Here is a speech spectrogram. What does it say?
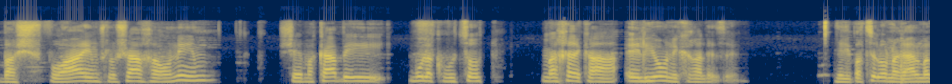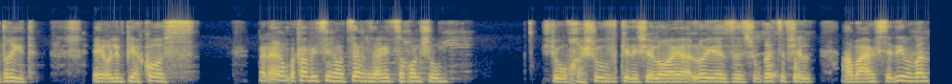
בשבועיים, שלושה האחרונים, שמכבי מול הקבוצות מהחלק העליון נקרא לזה, ברצלונה, ריאל מדריד, אולימפיאקוס, כנראה מכבי הצליחה לנצח, זה היה ניצחון שהוא, שהוא חשוב כדי שלא היה, לא יהיה איזשהו רצף של ארבעה הפסדים, אבל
